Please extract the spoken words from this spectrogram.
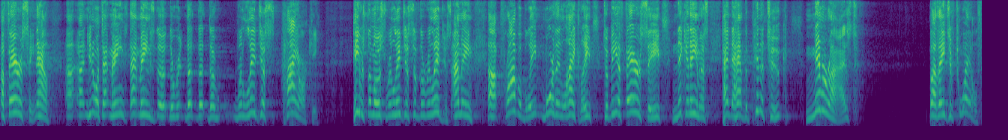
A Pharisee. Now, uh, uh, you know what that means? That means the, the, the, the, the religious hierarchy. He was the most religious of the religious. I mean, uh, probably, more than likely, to be a Pharisee, Nicodemus had to have the Pentateuch memorized by the age of 12.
